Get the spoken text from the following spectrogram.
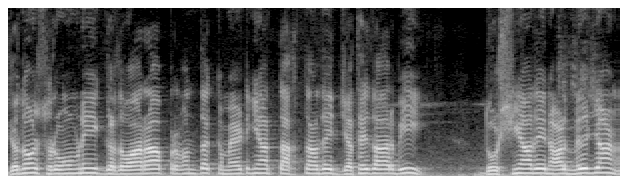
ਜਦੋਂ ਸ਼੍ਰੋਮਣੀ ਗੁਰਦੁਆਰਾ ਪ੍ਰਬੰਧਕ ਕਮੇਟੀਆਂ ਤਖਤਾਂ ਦੇ ਜਥੇਦਾਰ ਵੀ ਦੋਸ਼ੀਆਂ ਦੇ ਨਾਲ ਮਿਲ ਜਾਣ,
